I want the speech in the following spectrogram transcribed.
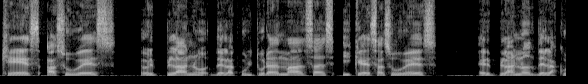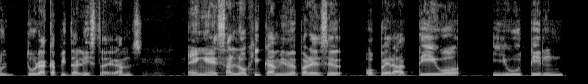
que es a su vez el plano de la cultura de masas y que es a su vez el plano de la cultura capitalista, digamos. En esa lógica a mí me parece operativo y útil,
